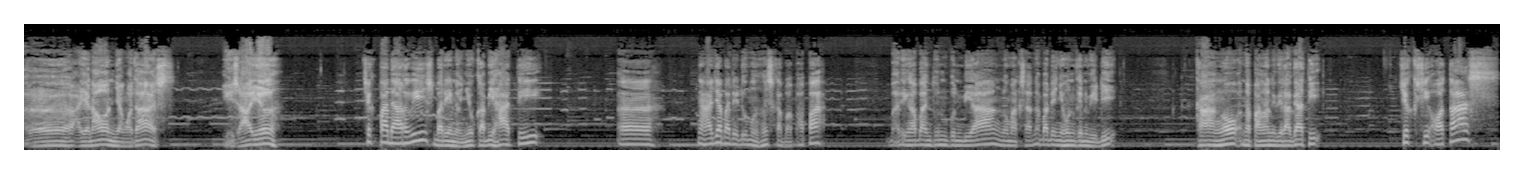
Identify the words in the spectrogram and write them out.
Eh, aya naon yang atas saya cek bari barinunyu kabi hati eh ngaja badai dumehes ka bapak bari ngabantun pun biang numaksana badai nyhunkan Widi. Kanggo nepangan wirragati cek si otas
